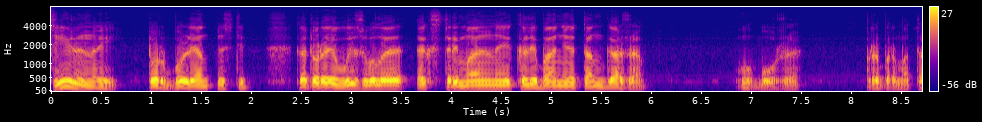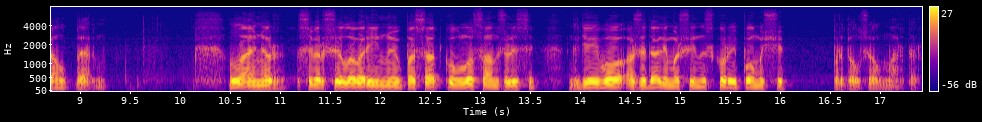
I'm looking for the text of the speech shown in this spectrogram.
Сильной турбулентности, которая вызвала экстремальные колебания тангажа. «О, Боже!» — пробормотал Берн. Лайнер совершил аварийную посадку в Лос-Анджелесе, где его ожидали машины скорой помощи, продолжал Мардер.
